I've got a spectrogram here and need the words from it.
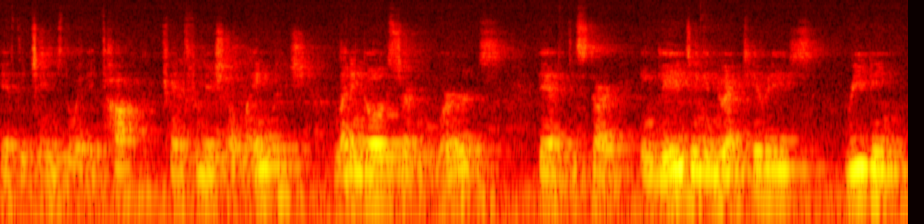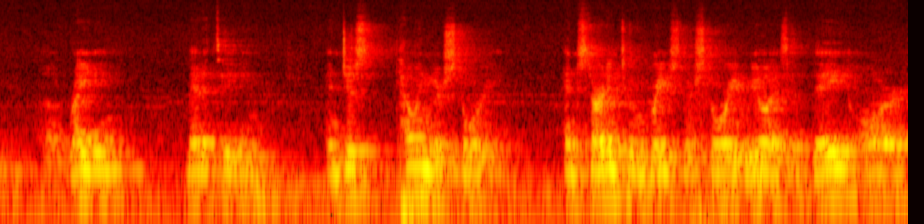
They have to change the way they talk, transformational language, letting go of certain words. They have to start engaging in new activities, reading, uh, writing, meditating, and just telling their story and starting to embrace their story and realize that they are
